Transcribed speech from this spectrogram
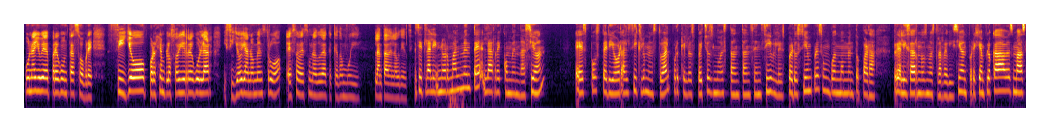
una lluvia de preguntas sobre si yo, por ejemplo, soy irregular y si yo ya no menstruo. Eso es una duda que quedó muy plantada en la audiencia. Sí, Tlali, normalmente la recomendación es posterior al ciclo menstrual porque los pechos no están tan sensibles, pero siempre es un buen momento para realizarnos nuestra revisión. Por ejemplo, cada vez más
